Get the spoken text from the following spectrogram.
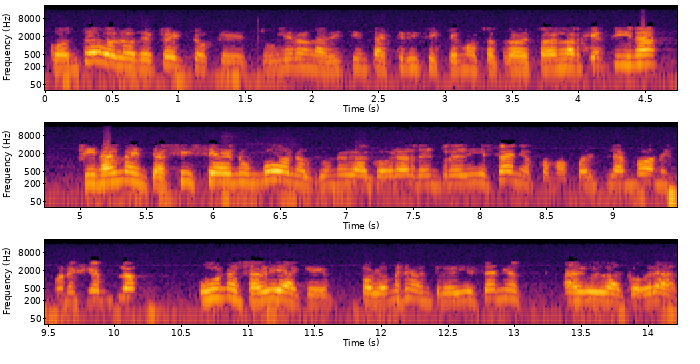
con todos los defectos que tuvieron las distintas crisis que hemos atravesado en la Argentina, finalmente, así sea en un bono que uno iba a cobrar dentro de 10 años, como fue el plan Bonex, por ejemplo, uno sabía que por lo menos dentro de 10 años algo iba a cobrar.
